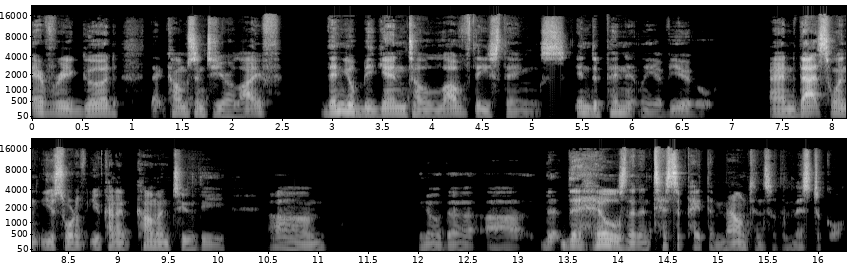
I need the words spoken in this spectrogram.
every good that comes into your life, then you'll begin to love these things independently of you and that's when you sort of you kind of come into the um you know the uh the, the hills that anticipate the mountains of the mystical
